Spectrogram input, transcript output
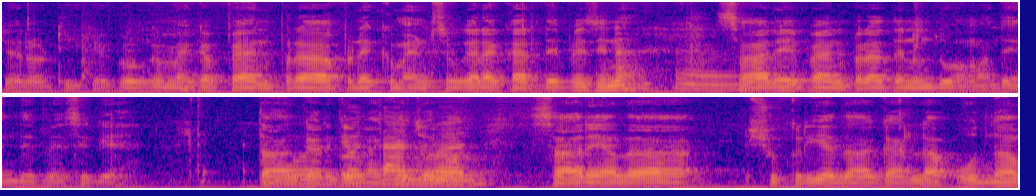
ਚਲੋ ਠੀਕ ਹੈ ਕਿਉਂਕਿ ਮੈਂ ਕਿਹਾ ਭੈਣ ਭਰਾ ਆਪਣੇ ਕਮੈਂਟਸ ਵਗੈਰਾ ਕਰਦੇ ਪਏ ਸੀ ਨਾ ਸਾਰੇ ਭੈਣ ਭਰਾ ਤੈਨੂੰ ਦੁਆਵਾਂ ਦਿੰਦੇ ਪਏ ਸੀਗੇ। ਤਾਂ ਕਰਕੇ ਮੈਂ ਕਿਹਾ ਚਲੋ। ਸਾਰਿਆਂ ਦਾ ਸ਼ੁਕਰੀਆ ਅਦਾ ਕਰ ਲਾ। ਉਦਾਂ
